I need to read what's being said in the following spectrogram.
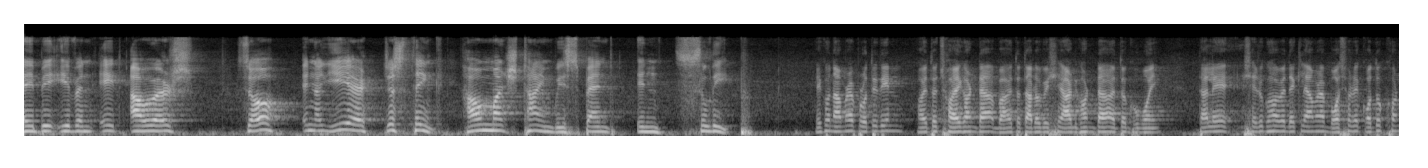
maybe even eight hours. So in a year, just think how much time we spend in sleep. দেখুন আমরা প্রতিদিন হয়তো ছয় ঘণ্টা বা হয়তো তারও বেশি আট ঘণ্টা হয়তো ঘুমোই তাহলে সেরকমভাবে দেখলে আমরা বছরে কতক্ষণ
